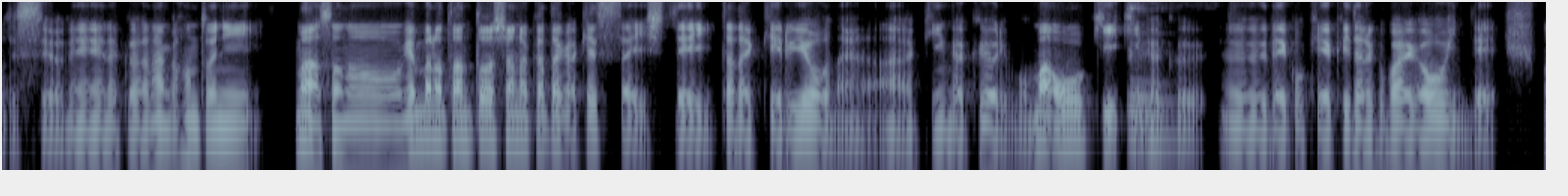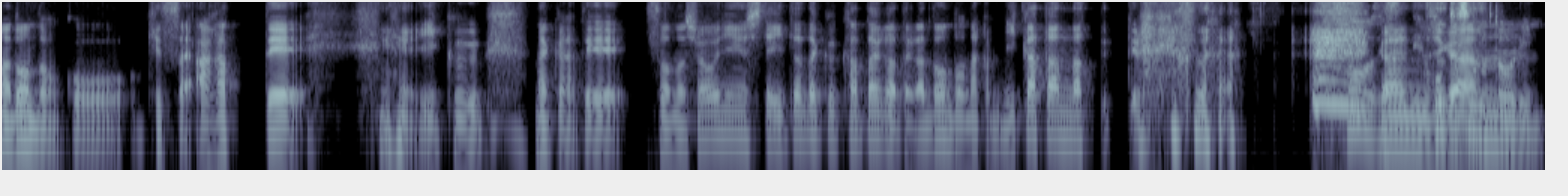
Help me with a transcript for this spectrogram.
うですよね。だからなんか本当にまあ、その現場の担当者の方が決済していただけるようなあ金額よりも、まあ、大きい金額うでご契約いただく場合が多いんで、まあ、どんどんこう決済上がって いく中で、その承認していただく方々がどんどんなんか味方になっていってるようなそうですね。本当感じが、その通り。うん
